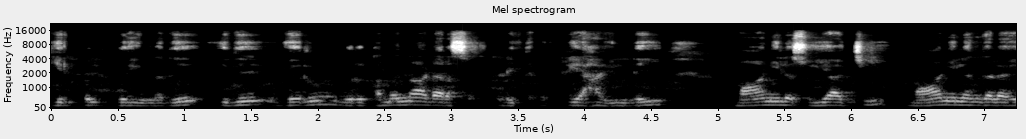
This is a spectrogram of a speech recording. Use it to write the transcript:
தீர்ப்பில் கூறியுள்ளது. இது வெறும் ஒரு தமிழ்நாடு அரசுக்கு கிடைத்த வெற்றியாக இல்லை. மாநில சுயாட்சி மாநிலங்களை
